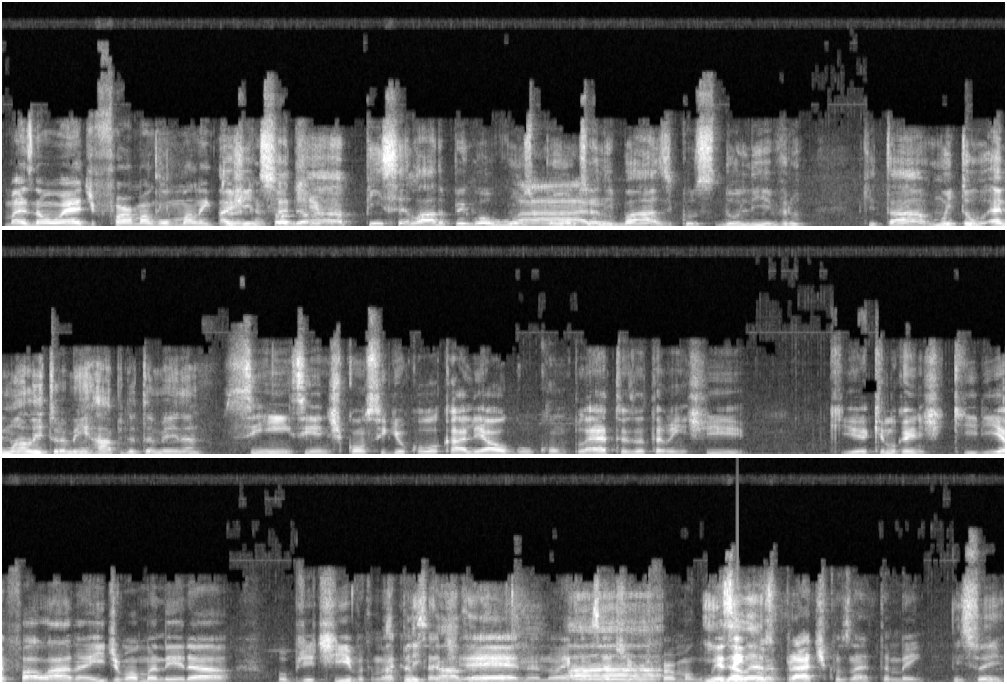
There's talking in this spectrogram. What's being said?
mas não é de forma alguma uma leitura A gente só deu cansativa. uma pincelada, pegou alguns Claro. pontos ali básicos do livro, que tá muito. É uma leitura bem rápida também, né? Sim, sim, a gente conseguiu colocar ali algo completo, exatamente que, aquilo que a gente queria falar, né? E de uma maneira objetiva, que não é cansativo. né? É, né, não é cansativo Ah, de forma alguma. Exemplos galera- práticos, né? Também. Isso aí.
